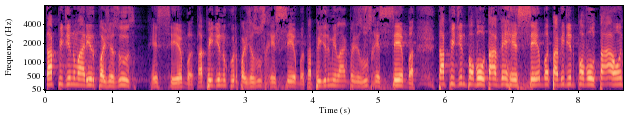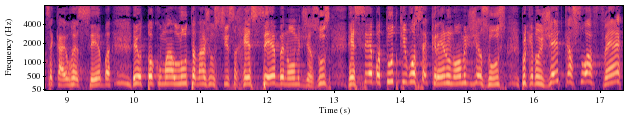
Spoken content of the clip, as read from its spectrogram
Está pedindo marido para Jesus? Receba. Está pedindo cura para Jesus? Receba. Está pedindo milagre para Jesus? Receba. Está pedindo para voltar a ver? Receba. Está pedindo para voltar aonde você caiu? Receba. Eu estou com uma luta na justiça? Receba em nome de Jesus. Receba tudo que você crê no nome de Jesus. Porque do jeito que a sua fé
